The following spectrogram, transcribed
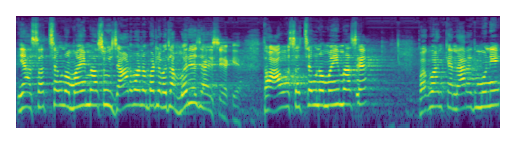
ત્યાં સત્સંગનો મહિમા શું જાણવાના બદલે બધા મરી જાય છે કે. તો આવો સત્સંગનો મહિમા છે? ભગવાન કે નારદ મુનિ,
